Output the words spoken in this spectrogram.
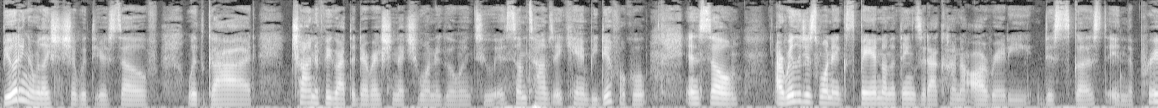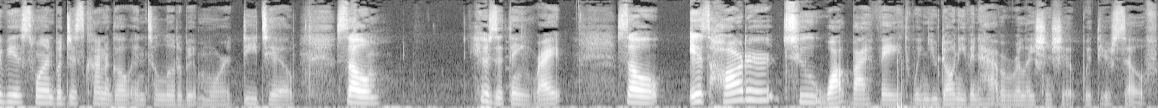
building a relationship with yourself, with God, trying to figure out the direction that you want to go into, and sometimes it can be difficult. And so, I really just want to expand on the things that I kind of already discussed in the previous one, but just kind of go into a little bit more detail. So, here's the thing, right? So it's harder to walk by faith when you don't even have a relationship with yourself.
